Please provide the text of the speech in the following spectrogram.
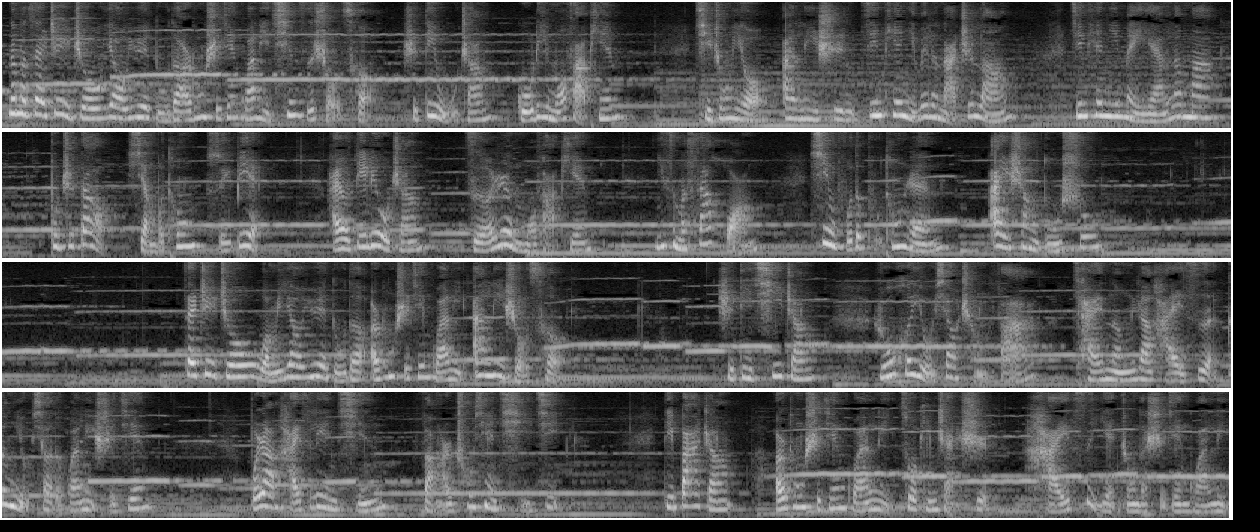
那么在这周要阅读的《儿童时间管理亲子手册》是第五章，鼓励魔法篇。其中有案例是：今天你喂了哪只狼？今天你美颜了吗？不知道，想不通，随便。还有第六章责任魔法篇，你怎么撒谎？幸福的普通人爱上读书。在这周我们要阅读的儿童时间管理案例手册是第七章，如何有效惩罚才能让孩子更有效的管理时间，不让孩子练琴，反而出现奇迹。第八章儿童时间管理作品展示，孩子眼中的时间管理。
